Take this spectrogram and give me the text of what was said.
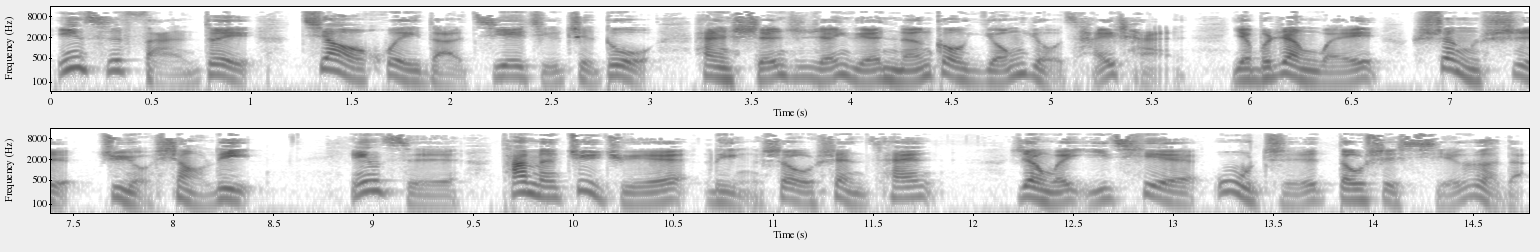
因此反对教会的阶级制度和神职人员能够拥有财产。也不认为盛世具有效力，因此他们拒绝领受圣餐，认为一切物质都是邪恶的。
